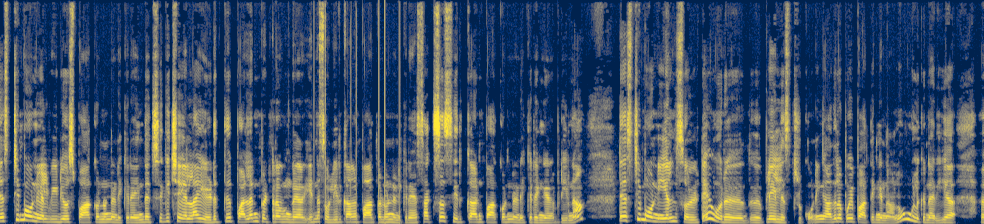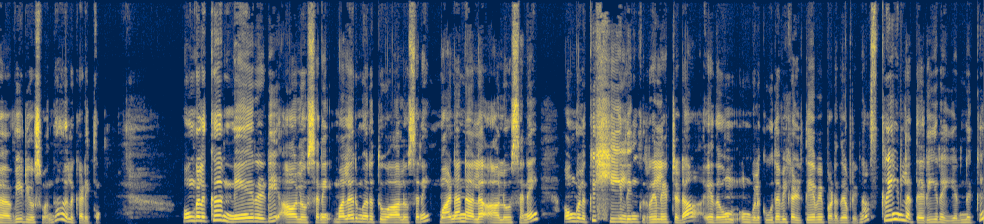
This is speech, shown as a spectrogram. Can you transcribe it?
டெஸ்டிமோனியல் வீடியோஸ் பார்க்கணும்னு நினைக்கிறேன். இந்த சிகிச்சையெல்லாம் எடுத்து பலன் பெற்றவங்க என்ன சொல்லியிருக்காங்க பார்க்கணும்னு நினைக்கிறேன். சக்ஸஸ் இருக்கான்னு பார்க்கணும்னு நினைக்கிறீங்க அப்படின்னா டெஸ்டிமோனியல்னு சொல்லிட்டு ஒரு இது பிளேலிஸ்ட் இருக்கும். நீங்கள் அதில் போய் பார்த்தீங்கன்னாலும் உங்களுக்கு நிறைய வீடியோஸ் வந்து அதில் கிடைக்கும். உங்களுக்கு நேரடி ஆலோசனை மலர் மருத்துவ ஆலோசனை மனநல ஆலோசனை உங்களுக்கு ஹீலிங் ரிலேட்டடாக எதுவும் உங்களுக்கு உதவிகள் தேவைப்படுது அப்படின்னா ஸ்க்ரீனில் தெரிகிற எண்ணுக்கு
